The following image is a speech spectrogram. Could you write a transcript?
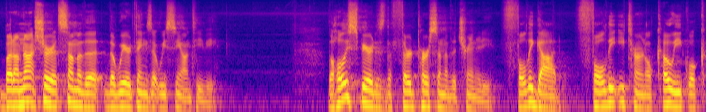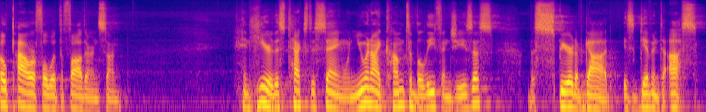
But I'm not sure it's some of the, the weird things that we see on TV. The Holy Spirit is the third person of the Trinity, fully God, fully eternal, co equal, co powerful with the Father and Son. And here, this text is saying when you and I come to belief in Jesus, the Spirit of God is given to us.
